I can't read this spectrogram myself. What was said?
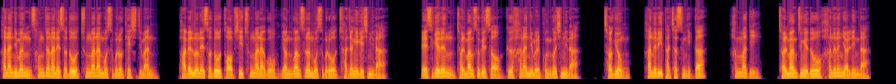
하나님은 성전 안에서도 충만한 모습으로 계시지만 바벨론에서도 더없이 충만하고 영광스러운 모습으로 좌정해 계십니다. 에스겔은 절망 속에서 그 하나님을 본 것입니다. 적용, 하늘이 닫혔습니까? 한마디, 절망 중에도 하늘은 열린다.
